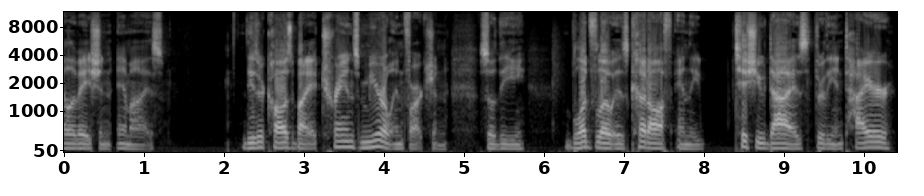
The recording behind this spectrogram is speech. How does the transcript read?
elevation MIs. These are caused by a transmural infarction, so the blood flow is cut off and the tissue dies through the entire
